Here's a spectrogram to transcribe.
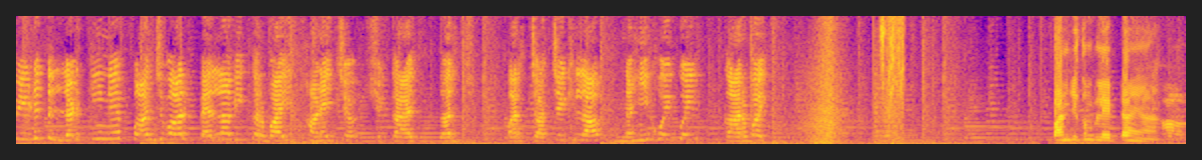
ਪੀੜਿਤ ਲੜਕੀ ਨੇ ਪੰਜ ਵਾਰ ਪਹਿਲਾਂ ਵੀ ਕਰਵਾਈ ਥਾਣੇ 'ਚ ਸ਼ਿਕਾਇਤ ਦਰਜ ਪਰ ਚਾਚੇ ਖਿਲਾਫ ਨਹੀਂ ਹੋਈ ਕੋਈ ਕਾਰਵਾਈ। ਪੰਜ ਕੰਪਲੇਟਾਂ ਆ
